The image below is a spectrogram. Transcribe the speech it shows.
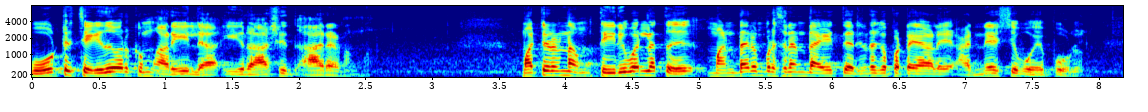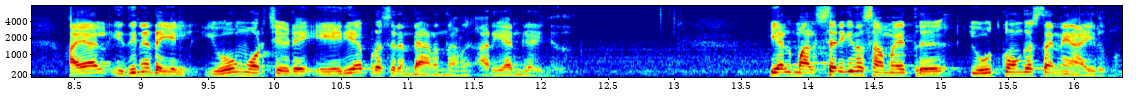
വോട്ട് ചെയ്തവർക്കും അറിയില്ല ഈ റാഷിദ് ആരാണെന്ന്. മറ്റൊരെണ്ണം തിരുവല്ലത്ത് മണ്ഡലം പ്രസിഡന്റായി തിരഞ്ഞെടുക്കപ്പെട്ടയാളെ അന്വേഷിച്ചു പോയപ്പോൾ അയാൾ ഇതിനിടയിൽ യുവമോർച്ചയുടെ ഏരിയ പ്രസിഡന്റാണെന്നാണ് അറിയാൻ കഴിഞ്ഞത്. ഇയാൾ മത്സരിക്കുന്ന സമയത്ത് യൂത്ത് കോൺഗ്രസ് തന്നെ ആയിരുന്നു.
